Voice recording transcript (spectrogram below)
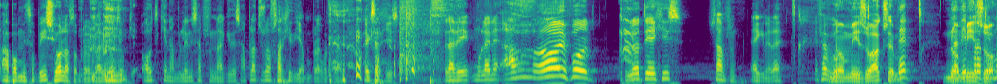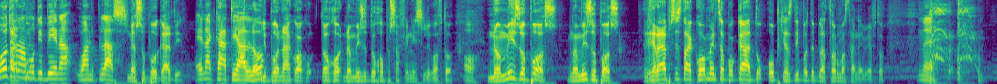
απομυθοποιήσει όλο αυτό το πράγμα. δηλαδή, ό,τι, ό,τι και να μου λένε οι Samsungάκιδες, απλά τους γράφω στα αρχίδια μου πραγματικά. Εξ αρχής. δηλαδή, μου λένε Α, iPhone! Του λέω ότι έχεις Samsung; Έγινε, ρε. Και φεύγω. Νομίζω, άκουσε με. Δεν, δηλαδή, Νομίζω. προτιμότερο να άκου, μου την πει ένα OnePlus. Να σου πω κάτι. Ένα κάτι άλλο. Λοιπόν, άκου, άκου. Το έχω, νομίζω το έχω αποσαφηνίσει λίγο αυτό. Ω. Νομίζω πώ. Νομίζω πώ. Γράψτε στα comments από κάτω. Οποιασδήποτε πλατφόρμα θα ανέβει αυτό. ναι.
